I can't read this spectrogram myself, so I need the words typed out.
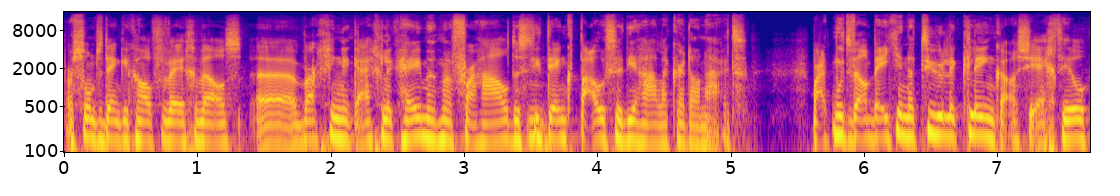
Maar soms denk ik halverwege wel eens... Uh, waar ging ik eigenlijk heen met mijn verhaal? Dus die denkpauze, die haal ik er dan uit. Maar het moet wel een beetje natuurlijk klinken. Als je echt heel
